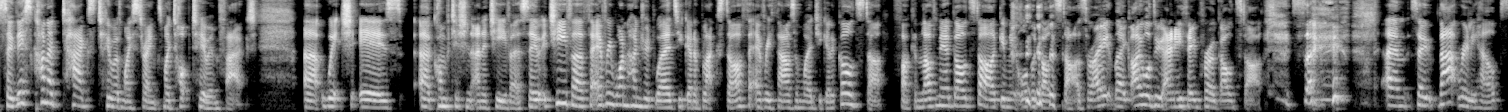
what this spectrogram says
so this kind of tags two of my strengths, my top two, in fact, uh, which is uh, competition and achiever. So achiever, for every 100 words, you get a black star. For every thousand words, you get a gold star. Fucking love me a gold star. Give me all the gold stars, right? Like I will do anything for a gold star. So, um, so that really helps.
